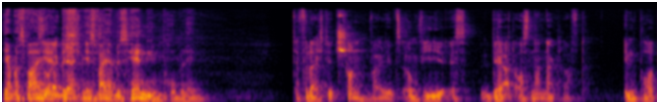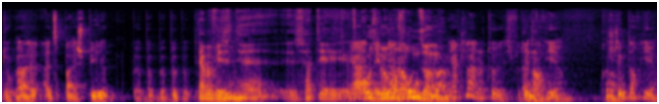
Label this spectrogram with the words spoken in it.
Ja, aber es war, So ja, bis, es war ja bisher nie ein Problem. Ja, vielleicht jetzt schon, weil jetzt irgendwie es derart auseinanderklafft. In Portugal als Beispiel. b- b- b- b- b- Ja, aber wir sind ja... Es hat ja jetzt Ja, Auswirkungen auf unser. Land. Ja klar, natürlich. Vielleicht Genau. auch hier. Genau. Stimmt auch hier.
